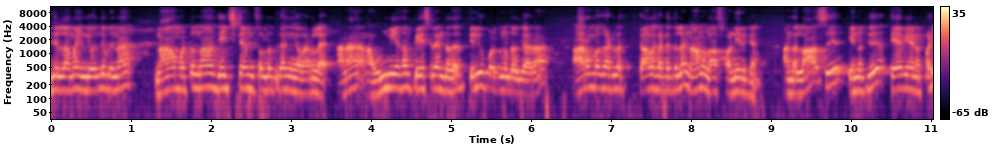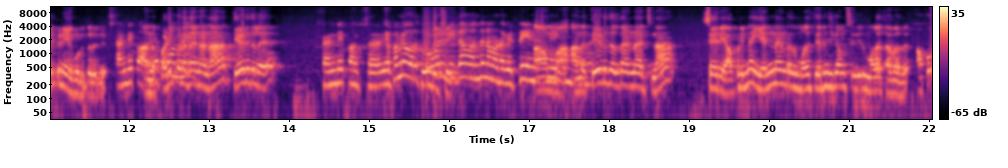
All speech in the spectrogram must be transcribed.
இது இல்லாம இங்க வந்து எப்படின்னா நான் மட்டும்தான் ஜெயிச்சிட்டேன்னு சொல்றதுக்காக இங்க வரல. ஆனா நான் உண்மையை தான் பேசுறேன்றதை தெளிவுபடுத்தணுன்றதுக்காக தான் ஆரம்ப காலத்துல காலகட்டத்துல நானும் லாஸ் பண்ணியிருக்கேன். அந்த லாஸ் எனக்கு தேவையான படிப்பினையை கொடுத்துருக்கு. கண்டிப்பா. அந்த படிப்பினை தான் என்னன்னா தேடுதல கண்டிப்பாங்க சார். எப்பவுமே ஒரு. தோல்வி தான் வந்து நம்மளோட வெற்றியை ஆமா. அந்த. தேடுதல் தான் என்ன ஆச்சுன்னா சரி அப்படின்னா என்னன்றது முதல்ல தெரிஞ்சுக்காம செஞ்சது முதல் தவறு. அப்போ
